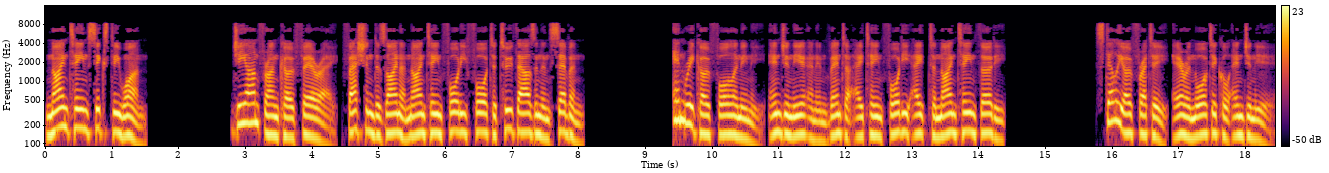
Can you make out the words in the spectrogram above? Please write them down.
1961. Gianfranco Ferre, fashion designer 1944 to 2007. Enrico Forlanini, engineer and inventor 1848 to 1930. Stelio Frati, aeronautical engineer.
